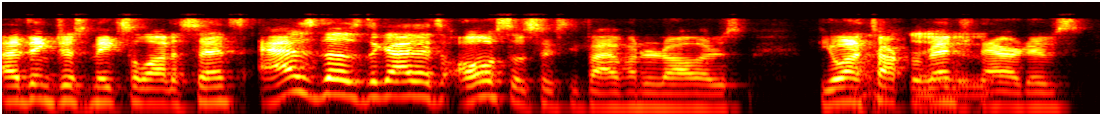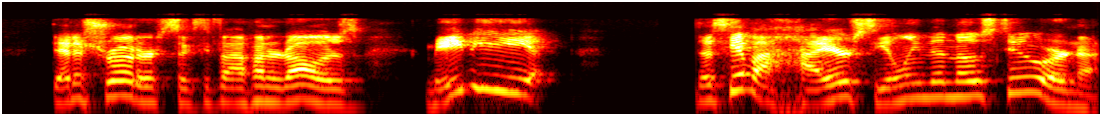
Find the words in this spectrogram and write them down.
I think just makes a lot of sense, as does the guy that's also $6,500. If you want to talk revenge narratives, Dennis Schroeder, $6,500. Maybe, does he have a higher ceiling than those two or no?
